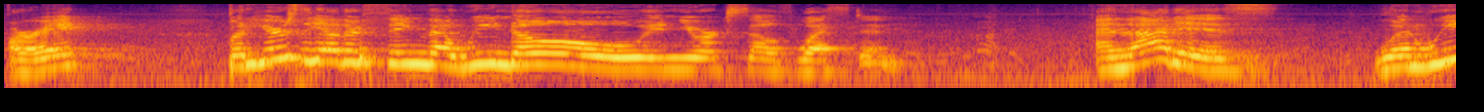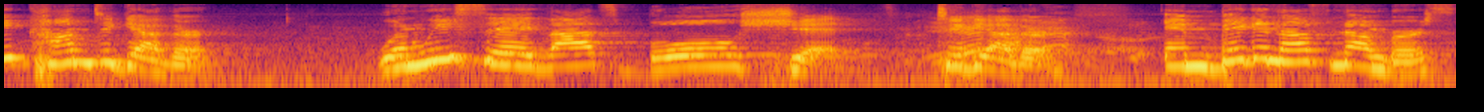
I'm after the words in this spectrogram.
All right? But here's the other thing that we know in York South-Weston. And that is when we come together, when we say that's bullshit together in big enough numbers,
